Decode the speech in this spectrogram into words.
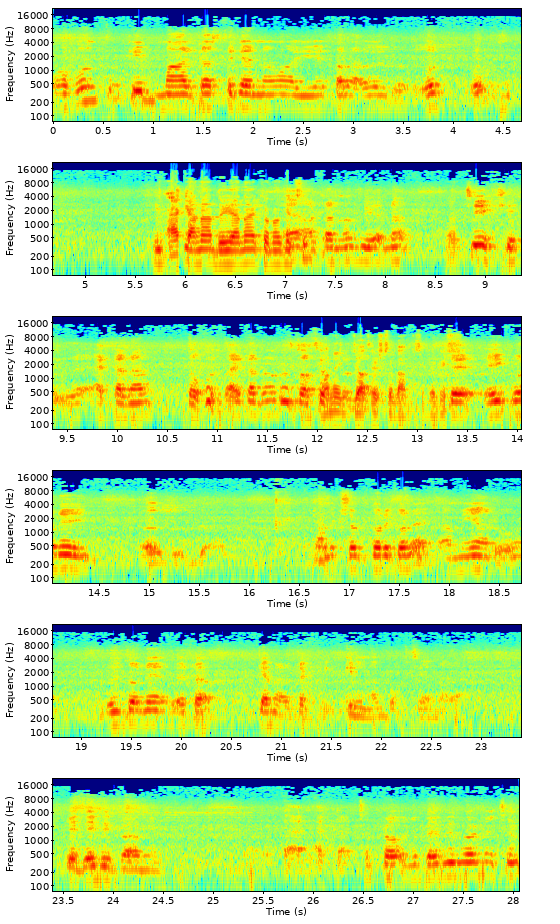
তখন তো কি মার কাছ থেকে নেওয়া ইয়ে করা হয়ে- এক আনা দুই আনা কোনো কিছু? হ্যাঁ, আটান্ন দুই আনা। চেক এক আনা তখন এক আনা অনেক যথেষ্ট দাম ছিল এই করে কালেকশন করে করে আমি আর ও দুইজনে এটা ক্যামেরাটা কিনলাম বক্স ক্যামেরা যে বেবি ব্রাউনের একটা ছোট্ট বেবি ব্রাউনের ছিল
